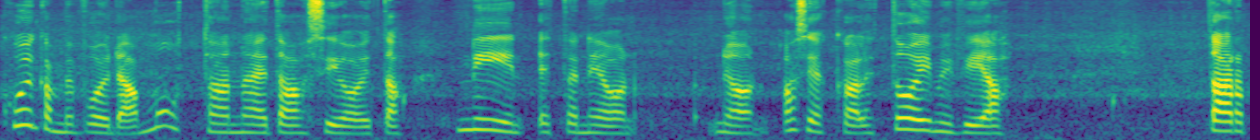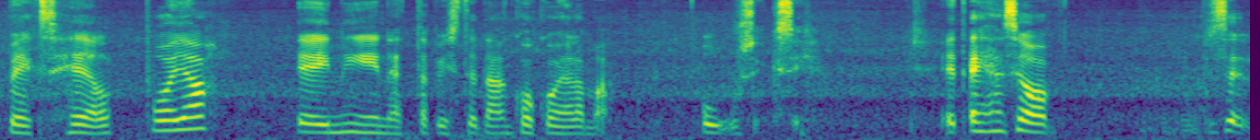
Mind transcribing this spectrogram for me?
Kuinka me voidaan muuttaa näitä asioita niin, että ne on, ne on asiakkaalle toimivia, tarpeeksi helppoja, ei niin, että pistetään koko elämä uusiksi. Et eihän se ole, se,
